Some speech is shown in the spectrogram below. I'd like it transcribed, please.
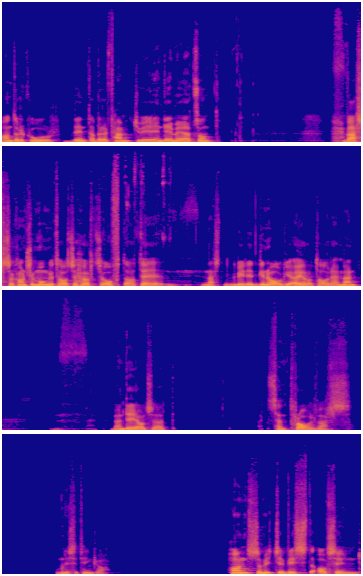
Andre kor, Vinterbrev 521, det med et sånt vers som kanskje mange av oss har hørt så ofte at det nesten blir litt gnag i øret av det. Men men det er altså et, et sentralvers om disse tinga. Han som ikke visste av synd,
